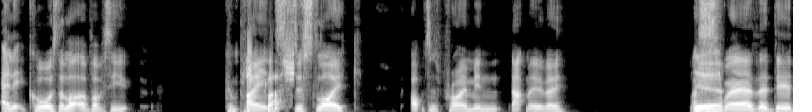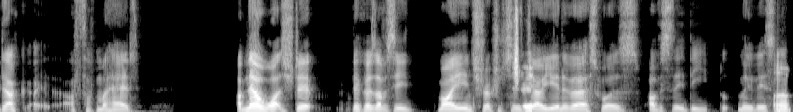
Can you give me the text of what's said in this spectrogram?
and it caused a lot of obviously complaints, Backlash. just like Optimus Prime in that movie. I Yeah. swear they did. I, off the top of my head, I've never watched it because obviously my introduction to the Joe universe was obviously the movies, Oh.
